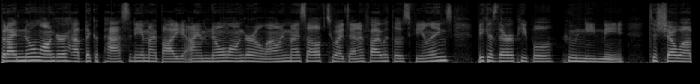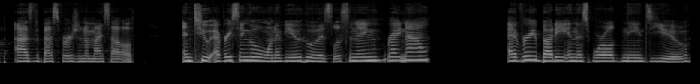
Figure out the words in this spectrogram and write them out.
But I no longer have the capacity in my body. I am no longer allowing myself to identify with those feelings because there are people who need me to show up as the best version of myself. And to every single one of you who is listening right now, everybody in this world needs you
